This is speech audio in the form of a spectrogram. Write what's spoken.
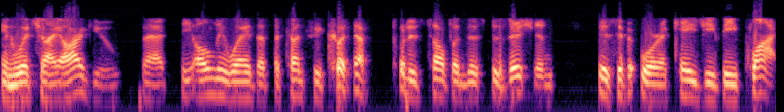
in which I argue that the only way that the country could have put itself in this position is if it were a KGB plot.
